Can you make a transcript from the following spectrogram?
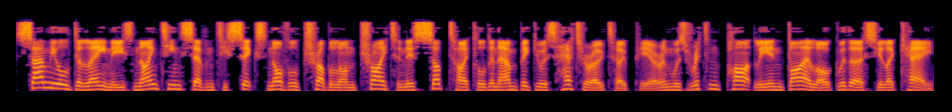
Samuel Delany's 1976 novel Trouble on Triton is subtitled An Ambiguous Heterotopia and was written partly in dialogue with Ursula K.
